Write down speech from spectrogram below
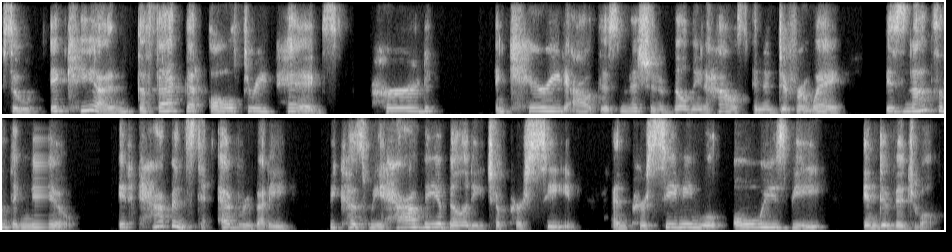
So it can, the fact that all three pigs heard and carried out this mission of building a house in a different way is not something new. It happens to everybody because we have the ability to perceive and perceiving will always be individual.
